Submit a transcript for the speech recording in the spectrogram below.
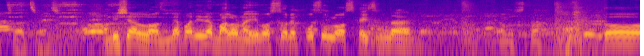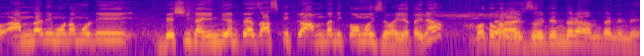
আচ্ছা আচ্ছা আচ্ছা। বিশাল লস। ব্যাপারীরা ভালো না এবছরে প্রচুর লস খাইছে। না না। অবস্থা। তো আমদানি মোটামুটি বেশি না ইন্ডিয়ান পেঁয়াজ আজকে একটু আমদানি কম হয়েছে ভাইয়া তাই না? গতকাল দুই দিন ধরে আমদানি নেই।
